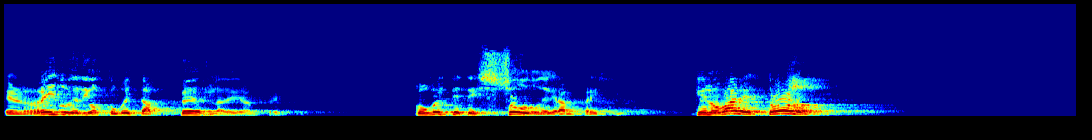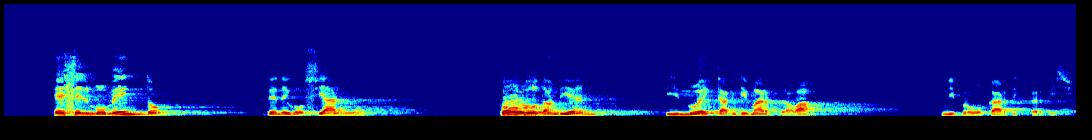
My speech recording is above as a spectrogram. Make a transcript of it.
el reino de Dios como esta perla de gran precio, como este tesoro de gran precio, que lo vale todo, es el momento de negociarlo todo también y no escatimar trabajo ni provocar desperdicios.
